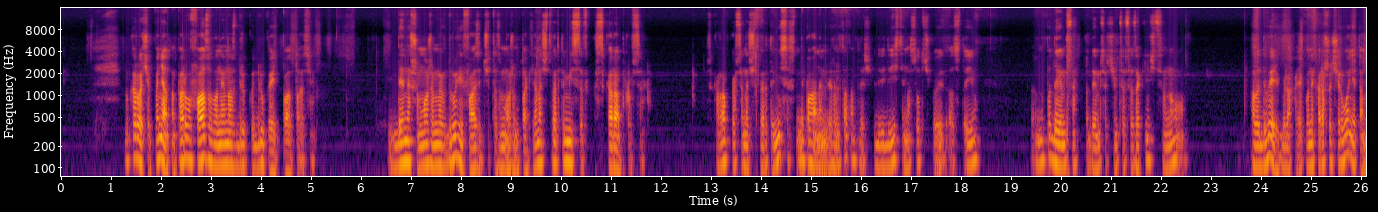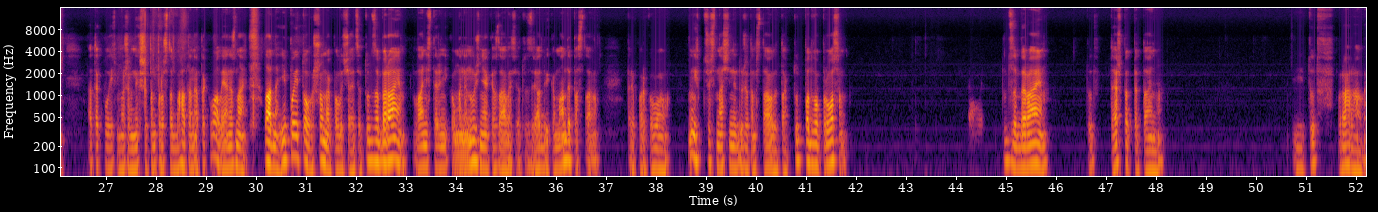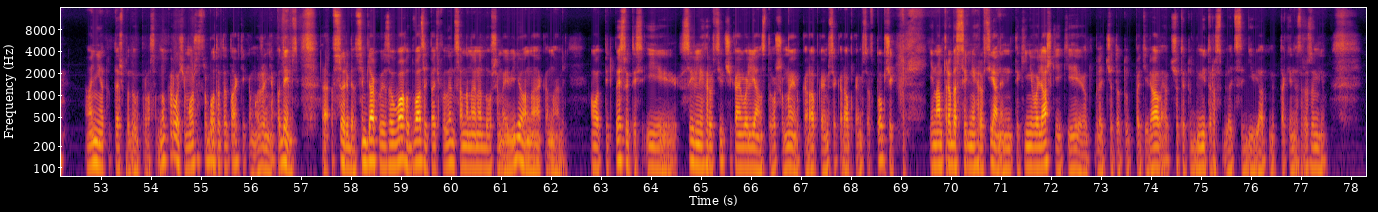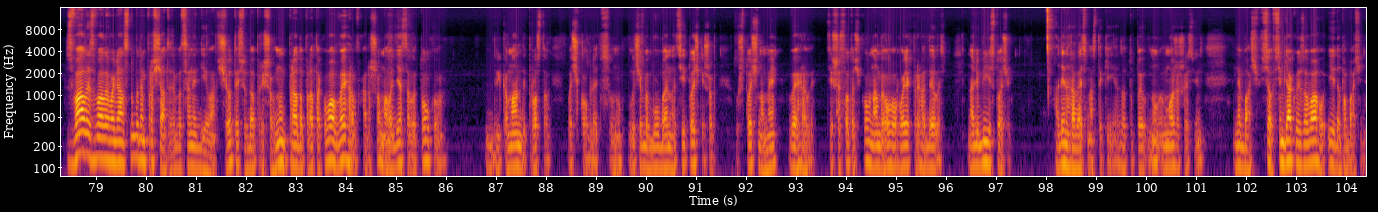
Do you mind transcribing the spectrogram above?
Ну, коротше, понятно, першу фазу вони нас дрюк- дрюкають по атаці. Єдине, що може ми в другій фазі чи то зможемо. Так, я на четверте місце скарабкався. Скарабкався на четверте місце з непоганим результатом. Плюс 2200 на соточку відстаю. Ну, подивимося, подивимося, чим це все закінчиться. Ну. Але диви, бляха, як вони хорошо червоні там атакують. Може в них ще там просто багато не атакували, я не знаю. Ладно, і по ітогу, що ми виходить? Тут забираємо. Ланістери нікому не нужні оказались. Я тут зря дві команди поставив, припаркував. Ну, ніхто щось наші не дуже там ставили. Так, тут під вопросом. Тут забираємо. Тут теж під питанням. І тут програли. А ні, тут теж під вопросом. Ну, коротше, може сработати тактика, може ні. Подивимося. Е, Все, ребят, всім дякую за увагу. 25 хвилин, саме наверное, довше моє відео на каналі. От, підписуйтесь і сильних гравців чекаємо в альянс, тому що ми карабкаємося, карабкаємося в топчик. І нам треба сильні гравці, а не такі ніволяшки, які, от, блядь, що-то тут потеряли. От що ти тут Дмитрос, блядь, сидів, я так і не зрозумів. Звали, звали в альянс, ну будемо прощатися, бо це не діло. Що ти сюди прийшов? Ну, правда, проатакував, виграв, хорошо, молодець, але толку. Дві команди просто в очко, блядь, всунув. Лучше би був би на цій точці, щоб уж точно ми виграли. Ці 600 очков нам би ого-го як пригодились. На любій істочок. Один гравець у нас такий затупив. Ну, може, щось він не бачив. Все, всім дякую за увагу і до побачення.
